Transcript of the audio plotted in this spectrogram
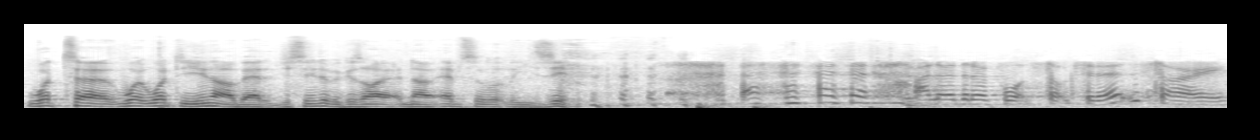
What, uh, what, what do you know about it, Jacinta? Because I know absolutely zip. I know that I've bought stocks in it, so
